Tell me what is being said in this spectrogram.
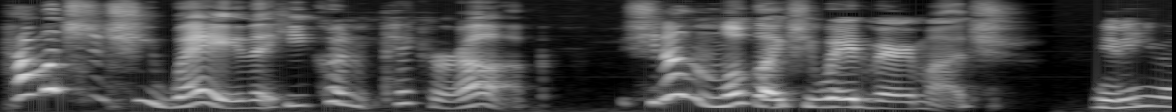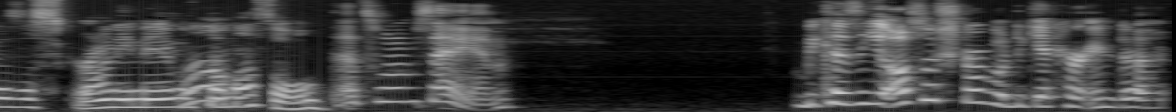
How much did she weigh that he couldn't pick her up? She doesn't look like she weighed very much. Maybe he was a scrawny man with no muscle. That's what I'm saying. Because he also struggled to get her into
